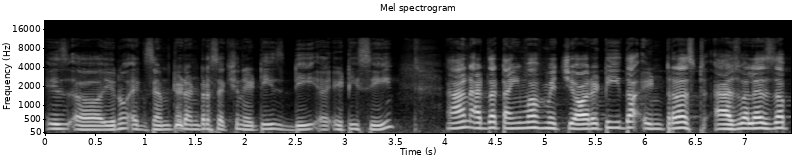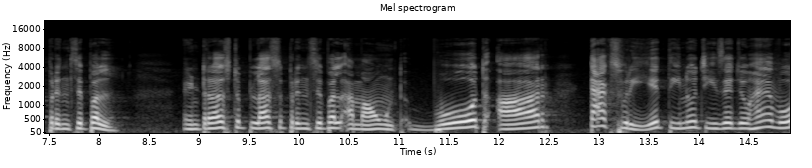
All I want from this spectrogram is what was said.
is, uh, you know, exempted under section 80D, uh, 80C and at the time of maturity the interest as well as the principal interest plus principal amount both are tax free ये तीनों चीजें जो हैं वो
